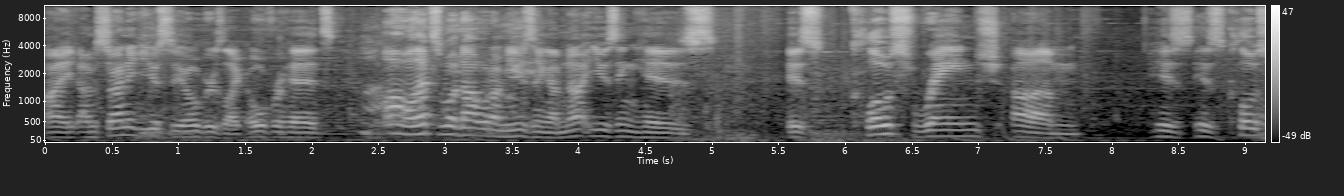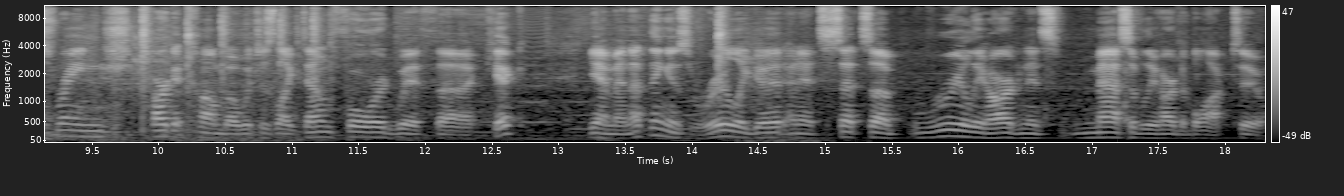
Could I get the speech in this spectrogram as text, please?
I, I'm starting to use the ogre's like overheads. Oh, that's what not what I'm using. I'm not using his his close range um his his close range target combo, which is like down forward with uh, kick. Yeah, man, that thing is really good, and it sets up really hard, and it's massively hard to block, too.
